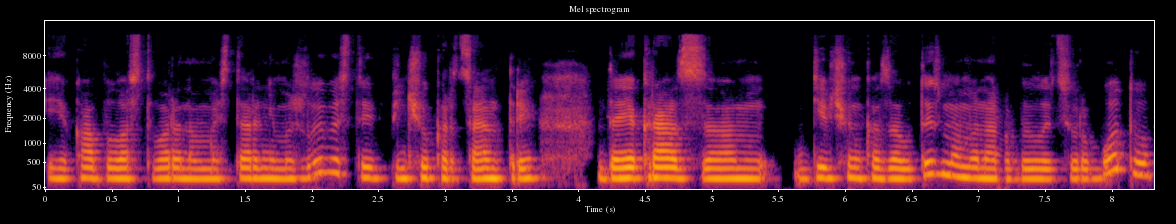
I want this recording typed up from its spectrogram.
яка була створена в майстерні можливостей в Пінчук арт-центрі, де якраз ем, дівчинка з аутизмом вона робила цю роботу,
